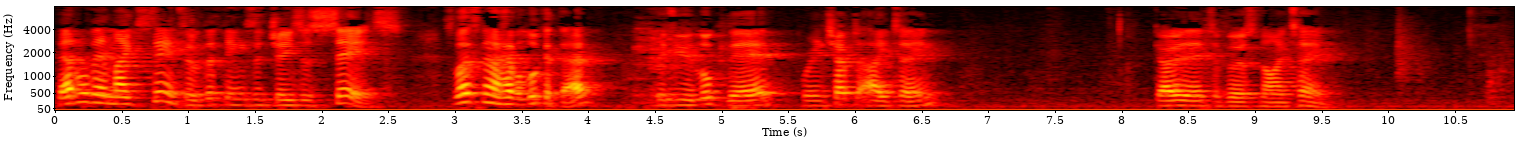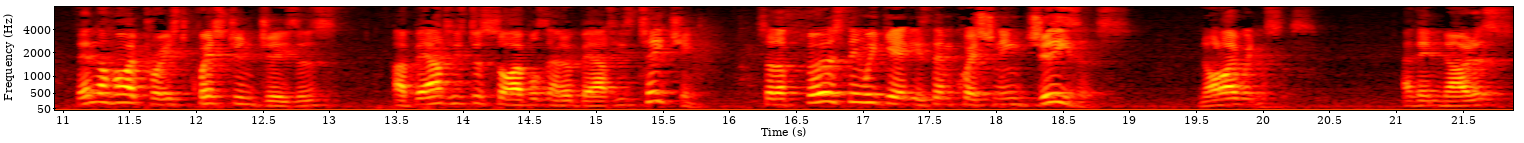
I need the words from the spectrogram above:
That'll then make sense of the things that Jesus says. So let's now have a look at that. If you look there, we're in chapter 18. Go there to verse 19. Then the high priest questioned Jesus about his disciples and about his teaching. So the first thing we get is them questioning Jesus, not eyewitnesses. And then notice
